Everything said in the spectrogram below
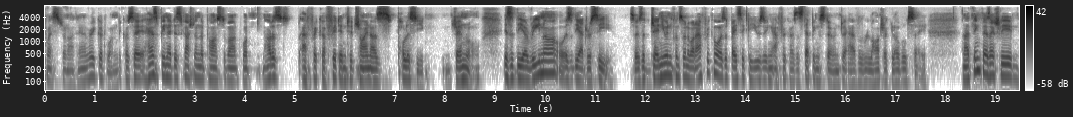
question, I think, a very good one, because there has been a discussion in the past about what, how does Africa fit into China's policy in general? Is it the arena or is it the addressee? So is it genuine concern about Africa or is it basically using Africa as a stepping stone to have a larger global say? And I think there's actually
